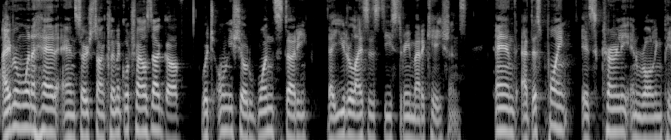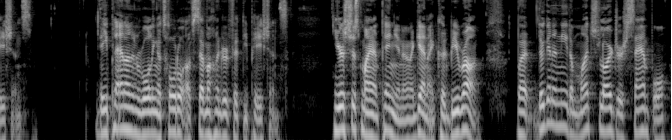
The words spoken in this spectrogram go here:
I even went ahead and searched on clinicaltrials.gov, which only showed one study that utilizes these three medications. And at this point, it's currently enrolling patients. They plan on enrolling a total of 750 patients. Here's just my opinion, and again, I could be wrong, but they're going to need a much larger sample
